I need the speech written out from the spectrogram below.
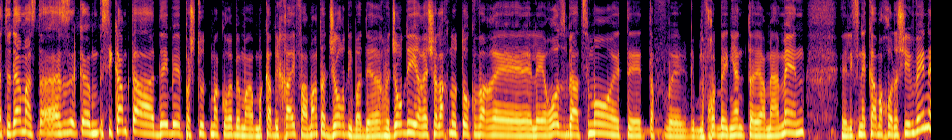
אתה יודע מה, אז, אז סיכמת די בפשטות מה קורה במכבי חיפה, אמרת ג'ורדי בדרך, וג'ורדי הרי שלחנו אותו כבר אה, לארוז בעצמו, את, אה, תפ, אה, לפחות בעניין את המאמן, אה, לפני כמה חודשים, והנה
